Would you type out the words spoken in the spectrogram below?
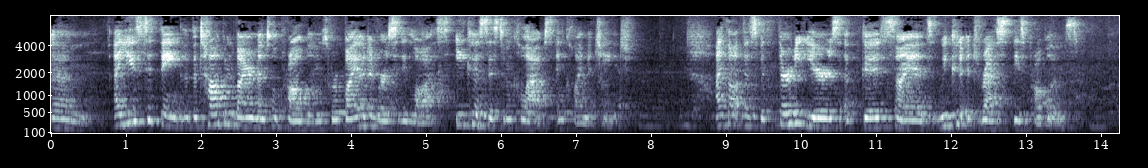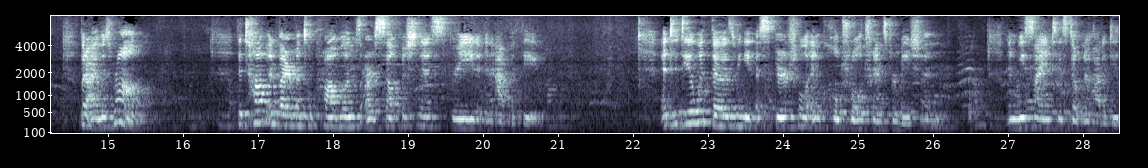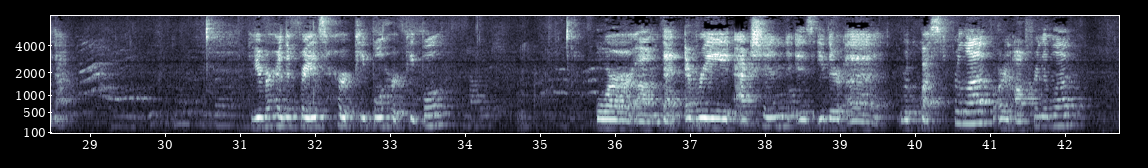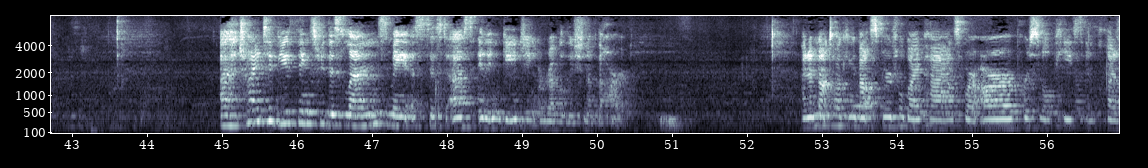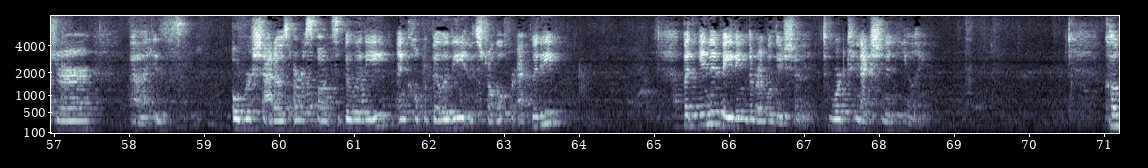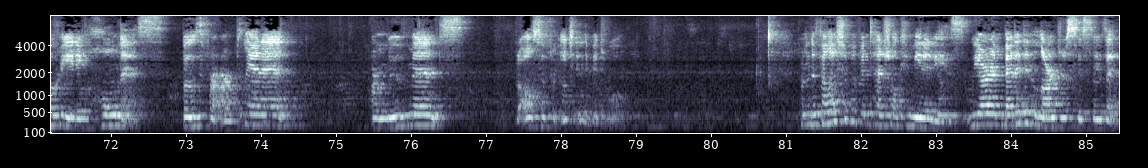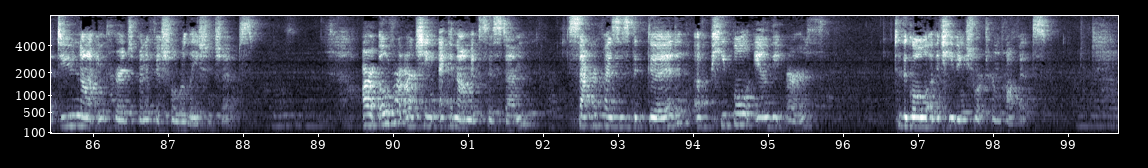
Um, I used to think that the top environmental problems were biodiversity loss, ecosystem collapse, and climate change. I thought this with 30 years of good science, we could address these problems. But I was wrong. The top environmental problems are selfishness, greed, and apathy. And to deal with those, we need a spiritual and cultural transformation. And we scientists don't know how to do that. Have you ever heard the phrase, hurt people, hurt people? or um, that every action is either a request for love or an offering of love. Uh, trying to view things through this lens may assist us in engaging a revolution of the heart. And I'm not talking about spiritual bypass where our personal peace and pleasure uh, is overshadows our responsibility and culpability in the struggle for equity but innovating the revolution toward connection and healing. Co creating wholeness, both for our planet, our movements, but also for each individual. From the Fellowship of Intentional Communities, we are embedded in larger systems that do not encourage beneficial relationships. Our overarching economic system sacrifices the good of people and the earth to the goal of achieving short term profits.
